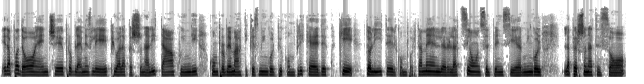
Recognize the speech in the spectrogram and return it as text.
e dopo do anche problemi le più alla personalità, quindi con problematiche smingol più complicate che tolite il comportamento, le relazioni, il pensiero, mingol la persona te so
